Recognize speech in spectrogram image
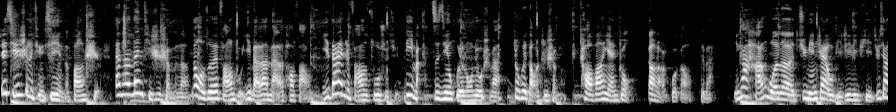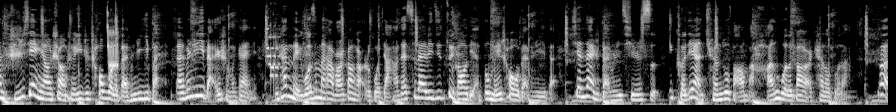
这其实是个挺新颖的方式，但它问题是什么呢？那我作为房主，一百万买了套房子，一旦这房子租出去，立马资金回笼六十万，这会导致什么？炒房严重，杠杆过高，对吧？你看韩国的居民债务比 GDP 就像直线一样上升，一直超过了百分之一百。百分之一百是什么概念？你看美国这么爱玩杠杆的国家，哈，在次贷危机最高点都没超过百分之一百，现在是百分之七十四。你可见全租房把韩国的杠杆开到多大？那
